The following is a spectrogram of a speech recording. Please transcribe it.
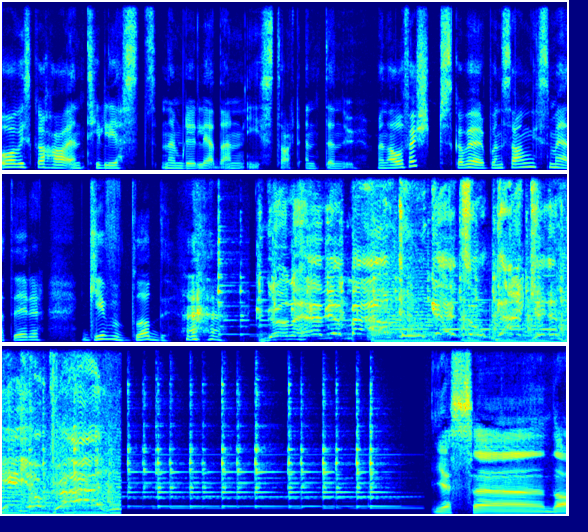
Og vi skal ha en til gjest, nemlig lederen i Start NTNU. Men aller først skal vi høre på en sang som heter Give Blood. Gonna have your mouth gagged so God can hear your cry. Yes, eh, da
